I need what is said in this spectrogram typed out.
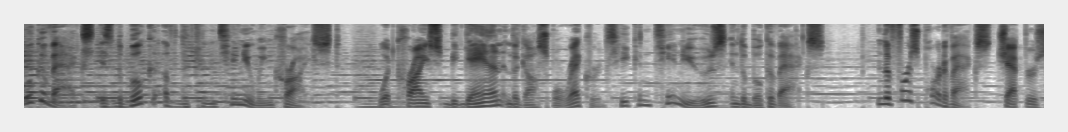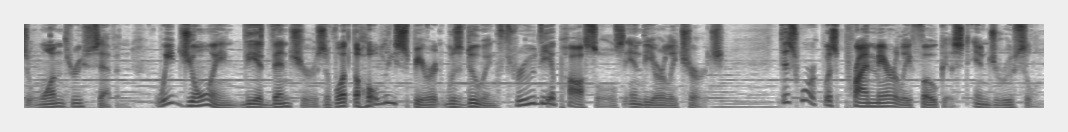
book of Acts is the book of the continuing Christ. What Christ began in the gospel records, he continues in the book of Acts. In the first part of Acts, chapters 1 through 7, we join the adventures of what the Holy Spirit was doing through the apostles in the early church. This work was primarily focused in Jerusalem.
